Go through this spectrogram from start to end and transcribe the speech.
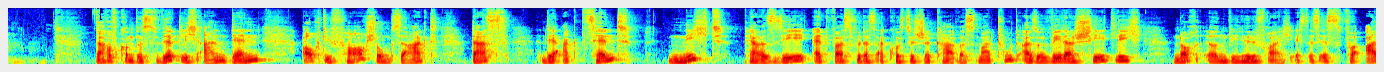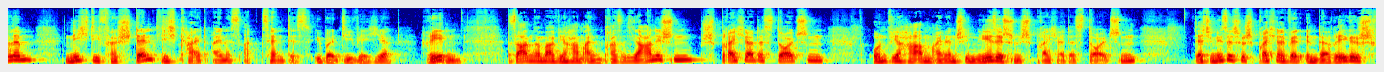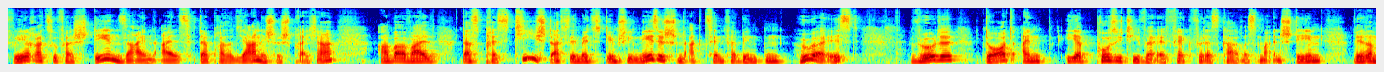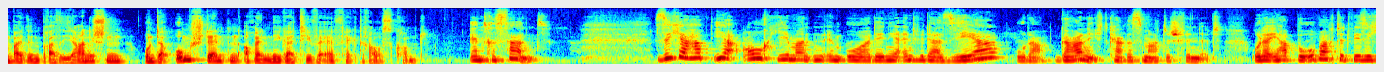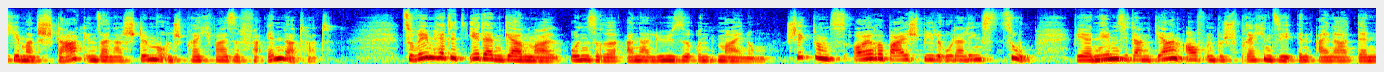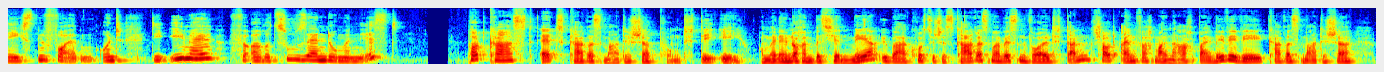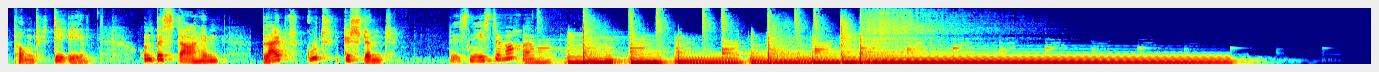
Darauf kommt es wirklich an, denn auch die Forschung sagt, dass der Akzent nicht per se etwas für das akustische Charisma tut, also weder schädlich noch irgendwie hilfreich ist. Es ist vor allem nicht die Verständlichkeit eines Akzentes, über die wir hier reden. Sagen wir mal, wir haben einen brasilianischen Sprecher des Deutschen und wir haben einen chinesischen Sprecher des Deutschen. Der chinesische Sprecher wird in der Regel schwerer zu verstehen sein als der brasilianische Sprecher, aber weil das Prestige, das wir mit dem chinesischen Akzent verbinden, höher ist, würde dort ein eher positiver Effekt für das Charisma entstehen, während bei den brasilianischen unter Umständen auch ein negativer Effekt rauskommt. Interessant. Sicher habt ihr auch jemanden im Ohr, den ihr entweder sehr oder gar nicht charismatisch findet. Oder ihr habt beobachtet, wie sich jemand stark in seiner Stimme und Sprechweise verändert hat. Zu wem hättet ihr denn gern mal unsere Analyse und Meinung? Schickt uns eure Beispiele oder Links zu. Wir nehmen sie dann gern auf und besprechen sie in einer der nächsten Folgen. Und die E-Mail für eure Zusendungen ist podcast.charismatischer.de. Und wenn ihr noch ein bisschen mehr über akustisches Charisma wissen wollt, dann schaut einfach mal nach bei www.charismatischer.de. Und bis dahin, bleibt gut gestimmt. Bis nächste Woche.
